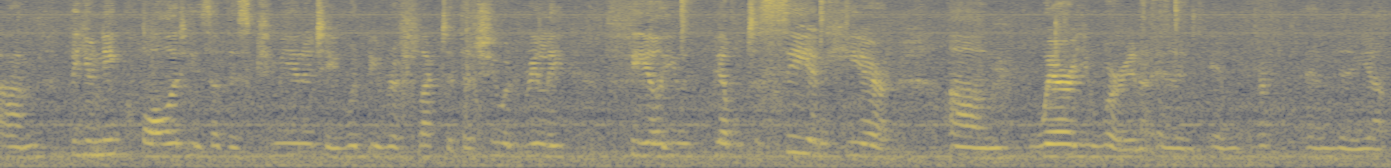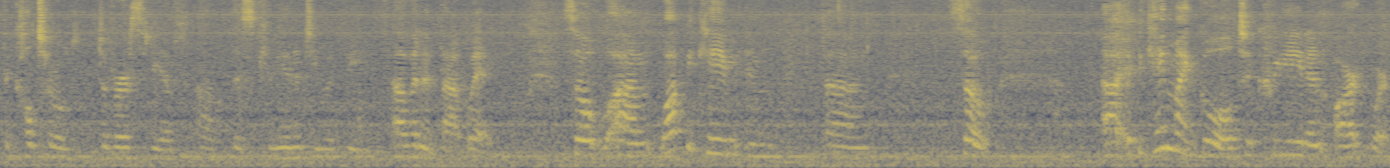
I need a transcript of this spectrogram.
um, the unique qualities of this community would be reflected, that you would really feel, you would be able to see and hear um, where you were in, in, in, in the, uh, the cultural diversity of, of, this community would be evident that way. So um, what became, in, um, so uh, it became my goal to create an artwork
